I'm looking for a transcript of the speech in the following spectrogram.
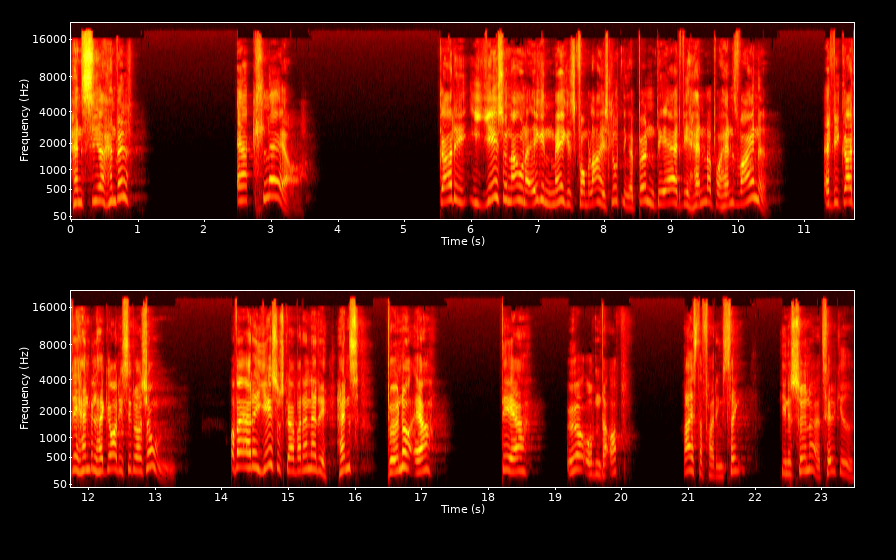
han siger, han vil. Erklærer. Gør det i Jesu navn er ikke en magisk formular i slutningen af bønnen. Det er, at vi handler på hans vegne. At vi gør det, han vil have gjort i situationen. Og hvad er det, Jesus gør? Hvordan er det, hans bønder er? Det er, Øre åbn dig op. Rejs dig fra din seng. Dine sønner er tilgivet.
